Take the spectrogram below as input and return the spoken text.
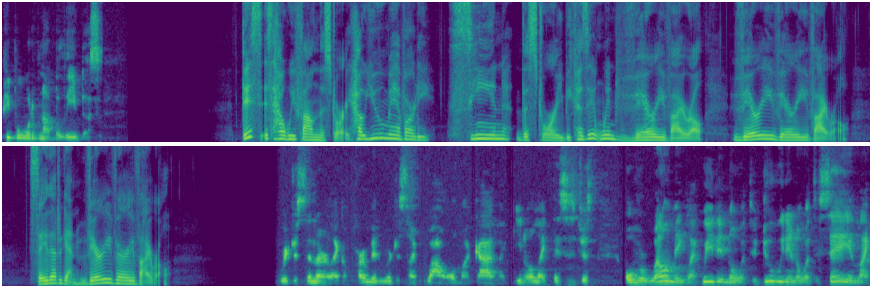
people would have not believed us. This is how we found the story, how you may have already seen the story because it went very viral. Very, very viral. Say that again very, very viral. We're just in our like apartment. We're just like, wow, oh my God. Like, you know, like this is just overwhelming. Like we didn't know what to do. We didn't know what to say. And like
